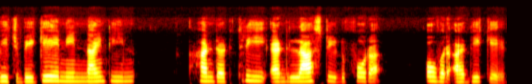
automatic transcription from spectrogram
which began in 1903 and lasted for a, over a decade,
